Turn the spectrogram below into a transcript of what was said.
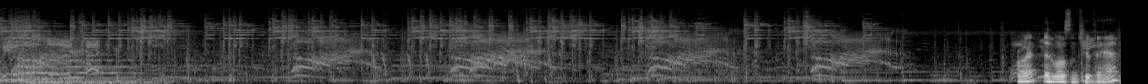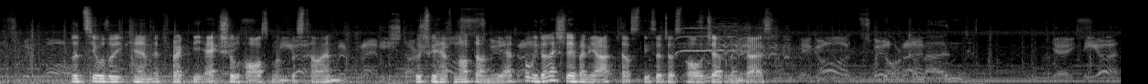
We are under attack. Alright, that wasn't too bad. Let's see whether we can attract the actual horsemen this time, which we have not done yet. Oh, we don't actually have any Arctas, these are just all javelin guys. The gods will Your tremble. command. Yes. The earth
